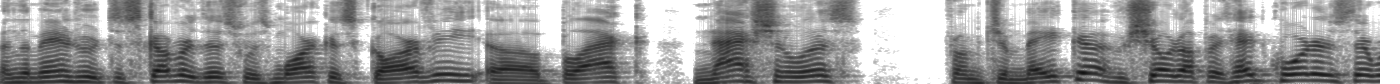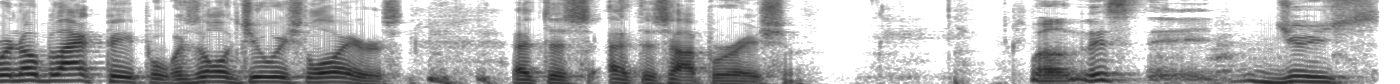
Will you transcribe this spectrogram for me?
And the man who discovered this was Marcus Garvey, a black nationalist from Jamaica who showed up at headquarters. There were no black people. It was all Jewish lawyers at this at this operation. Well, this uh, Jewish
